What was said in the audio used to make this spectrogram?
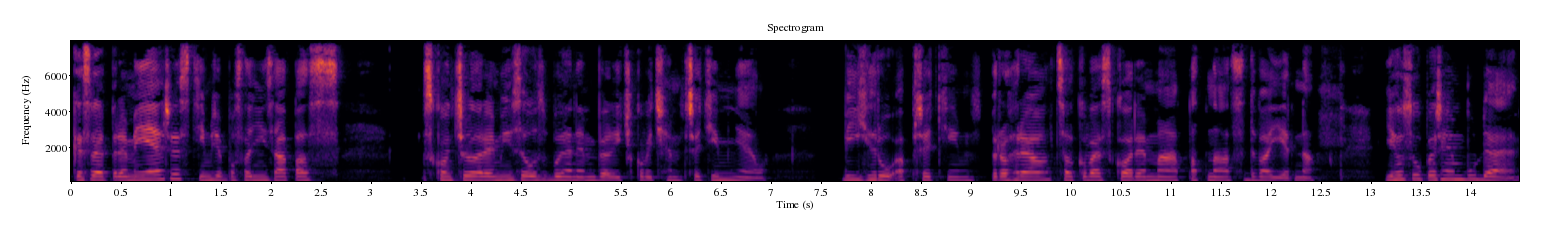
ke své premiéře s tím, že poslední zápas skončil remízou s Bojanem Veličkovičem. Předtím měl výhru a předtím prohrál. Celkové skóre má 15-2-1. Jeho soupeřem bude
